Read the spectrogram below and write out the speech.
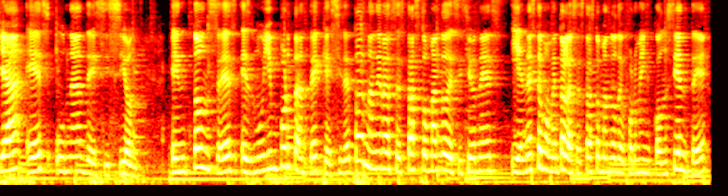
ya es una decisión. Entonces es muy importante que si de todas maneras estás tomando decisiones y en este momento las estás tomando de forma inconsciente,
